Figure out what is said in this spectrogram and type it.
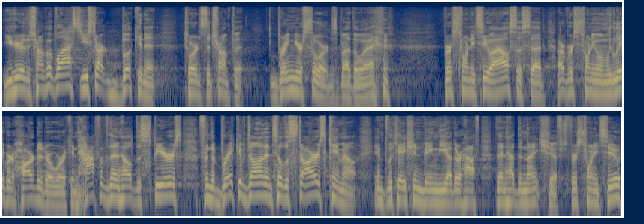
You hear the trumpet blast, you start booking it towards the trumpet. Bring your swords, by the way. Verse 22, I also said, or verse 21, we labored hard at our work, and half of them held the spears from the break of dawn until the stars came out. Implication being the other half then had the night shift. Verse 22,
